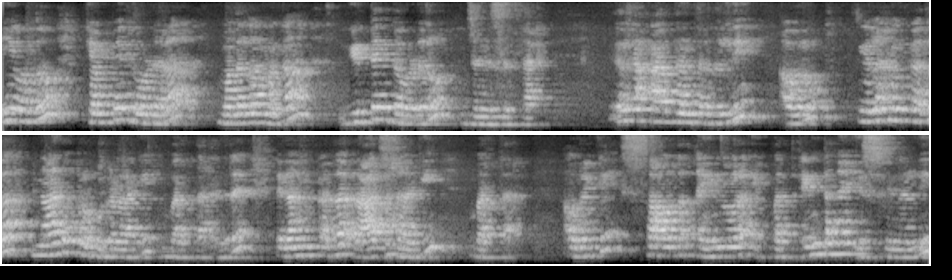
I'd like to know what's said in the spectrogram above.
ಈ ಒಂದು ಕೆಂಪೇಗೌಡರ ಮೊದಲ ಮಗ ಗಿಡ್ಡೇಗೌಡರು ಜನಿಸುತ್ತಾರೆ ಎಲ್ಲ ಆದ ನಂತರದಲ್ಲಿ ಅವರು ಯಲಹಂಕದ ನಾಡಪ್ರಭುಗಳಾಗಿ ಬರ್ತಾರೆ. ಅಂದರೆ ಯಲಹಂಕದ ರಾಜರಾಗಿ ಬರ್ತಾರೆ. ಅವರಿಗೆ ಸಾವಿರದ ಐನೂರ ಇಪ್ಪತ್ತೆಂಟನೇ ಇಸ್ವಿನಲ್ಲಿ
